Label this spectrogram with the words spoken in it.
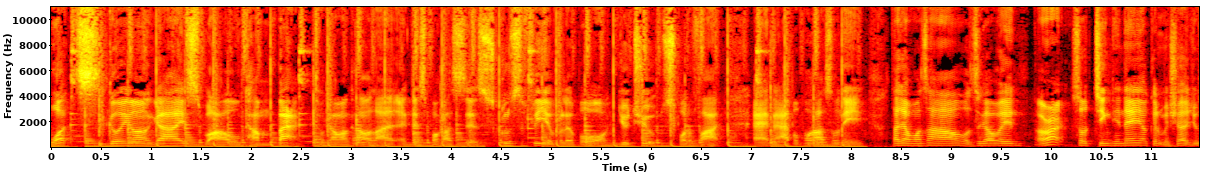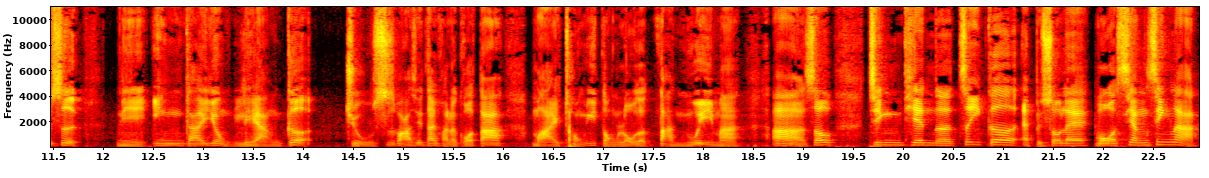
What's going on, guys? Welcome back to 看完看好来 and this podcast is exclusively available on YouTube, Spotify, and Apple Podcasts only. 大家晚上好，我是 Kevin. Alright, so 今天呢要跟你们说的就是，你应该用两个九十八千贷款的国大买同一栋楼的单位吗？啊，so 今天的这个 episode 呢，我相信啦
